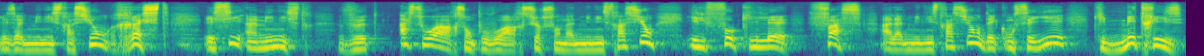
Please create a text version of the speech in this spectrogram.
les administrations restent. Et si un ministre veut asseoir son pouvoir sur son administration, il faut qu'il ait face à l'administration des conseillers qui maîtrisent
